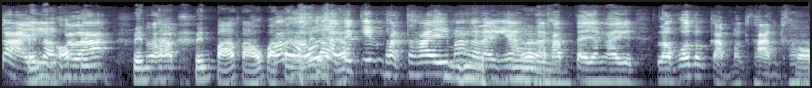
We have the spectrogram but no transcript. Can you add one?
ไก่เป็นอะออปฟลาเป็นร้าเป็นนะครับเป็นป๋าเต๋าป๋าบางเตอร์เขาไม่อได้ยากนะจะกินผัดไทยบ้างอะไรเงี้ยเออนะครับ แต่ยังไงเราก็ต้องกลับมาทานข้าอ๋อ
